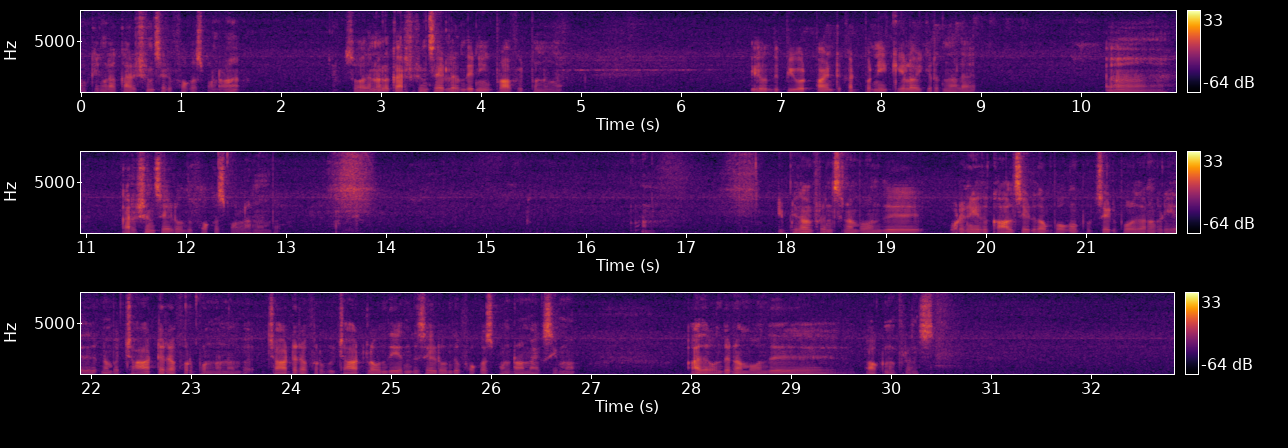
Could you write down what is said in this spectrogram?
ஓகேங்களா கரெக்ஷன் சைடு ஃபோக்கஸ் பண்ணுறான் ஸோ அதனால் கரெக்ஷன் சைட்லேருந்து நீங்கள் ப்ராஃபிட் பண்ணுங்கள் இது வந்து பிவட் பாயிண்ட் கட் பண்ணி கீழே வைக்கிறதுனால கரெக்ஷன் சைடு வந்து ஃபோக்கஸ் பண்ணலாம் நம்ம. இப்படி தான் ஃப்ரெண்ட்ஸ் நம்ம வந்து உடனே இது கால் சைடு தான் போகும் புட் சைடு போகுதான்னு கிடையாது. நம்ம சார்ட்டை ரெஃபர் பண்ணணும் நம்ம. சார்ட்டை ரெஃபர் சார்ட்டில் வந்து எந்த சைடு வந்து ஃபோக்கஸ் பண்ணுறோம் மேக்ஸிமம் அதை வந்து நம்ம வந்து பார்க்கணும் ஃப்ரெண்ட்ஸ்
